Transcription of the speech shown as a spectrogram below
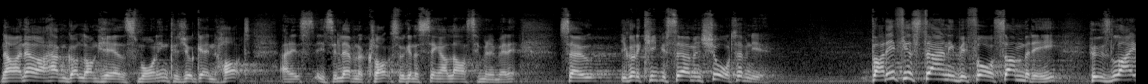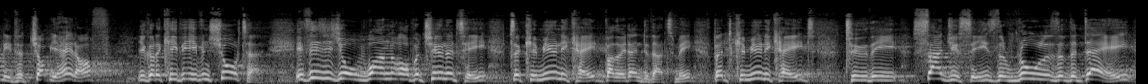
Now, I know I haven't got long here this morning because you're getting hot and it's, it's 11 o'clock, so we're going to sing our last hymn in a minute. So you've got to keep your sermon short, haven't you? But if you're standing before somebody who's likely to chop your head off, you've got to keep it even shorter. If this is your one opportunity to communicate, by the way, don't do that to me, but communicate to the Sadducees, the rulers of the day,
